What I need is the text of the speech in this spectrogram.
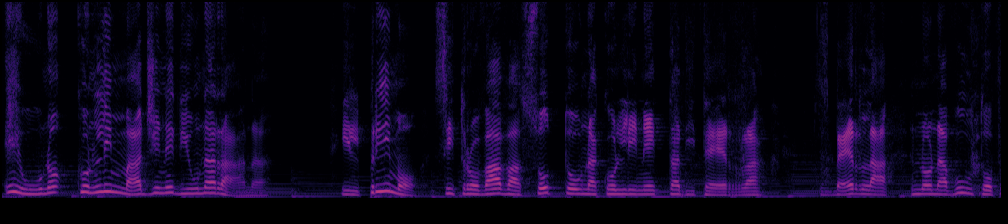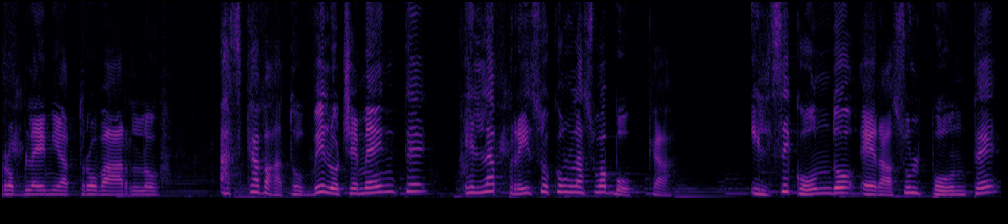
e uno con l'immagine di una rana. Il primo si trovava sotto una collinetta di terra. Sberla non ha avuto problemi a trovarlo. Ha scavato velocemente e l'ha preso con la sua bocca. Il secondo era sul ponte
